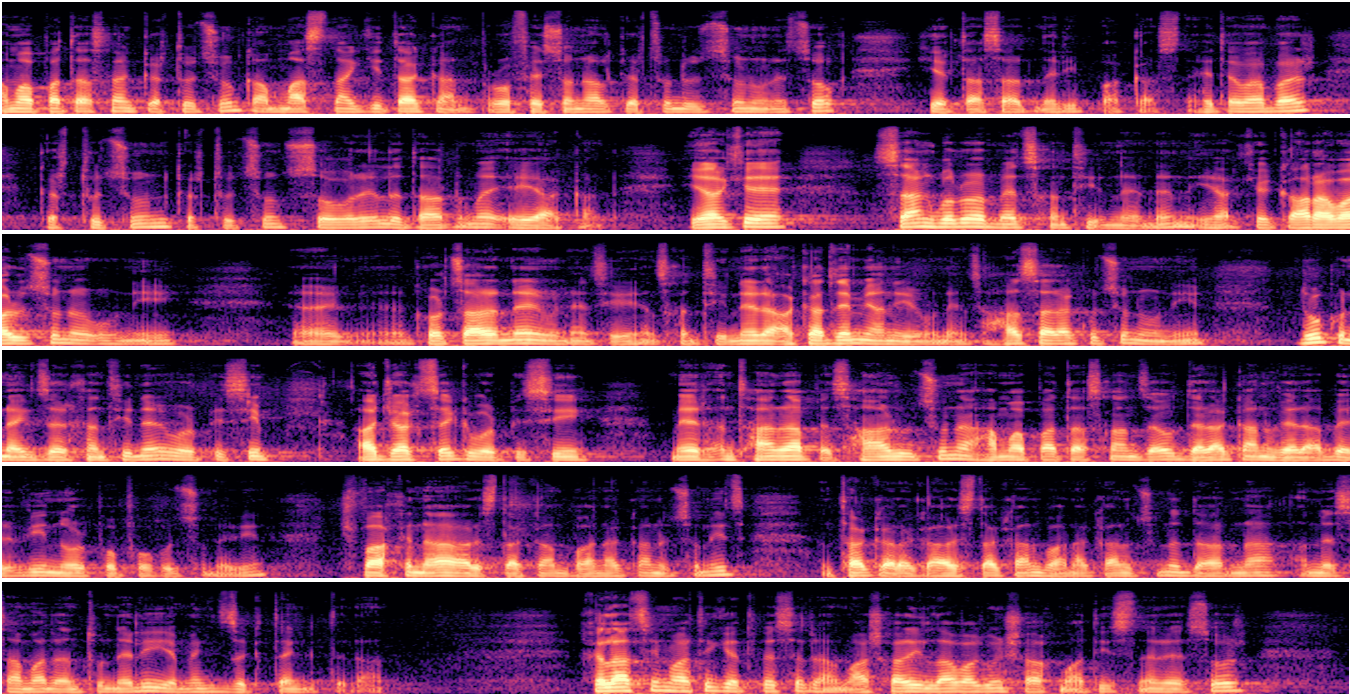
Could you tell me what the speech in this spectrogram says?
համապատասխան կրթություն կամ մասնագիտական պրոֆեսիոնալ կրթություն ունեցող երիտասարդների պակասն է։ Հետևաբար կրթություն, կրթություն սովորելը դառնում է էական։ Իհարկե, սրանք բոլորը մեծ խնդիրներ են։ Իհարկե, կառավարությունը ունի գործարարներ ունեն իրենց խնդիրները, ակադեմիան իր ունեն, հասարակություն ունի։ Դուք ունեք ձեր խնդիրները, որպեսզի աջակցեք, որպեսզի մեր ընդհանրապես հանրությունը համապատասխան ձևով դրական վերաբերվի նոր փոփոխություններին չվախենա արհեստական բանականությունից, ընդհակառակ արհեստական բանականությունը դառնա մեզ համար ընդունելի եւ մենք ձգտենք դրան։ Խելացի մարդիկ այդպես էլ աշխարհի լավագույն շախմատիստները այսօր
